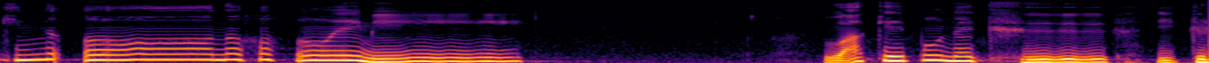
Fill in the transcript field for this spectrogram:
昨日の微笑み。わけもなく憎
